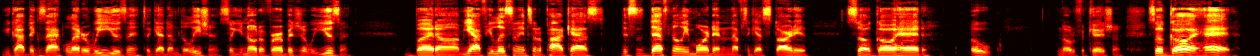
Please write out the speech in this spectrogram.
you got the exact letter we using to get them deletions. So you know the verbiage that we're using. But um, yeah, if you're listening to the podcast, this is definitely more than enough to get started. So go ahead. Oh, notification. So go ahead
